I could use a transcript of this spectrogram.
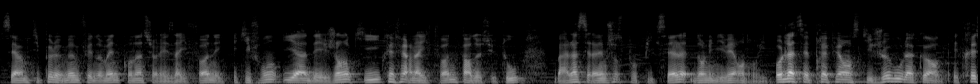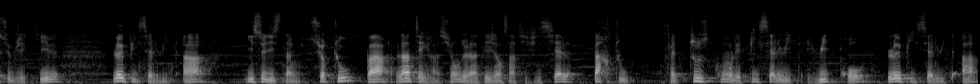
C'est un petit peu le même phénomène qu'on a sur les iPhones et, qui font qu'il y a des gens qui préfèrent l'iPhone par-dessus tout. Bah là, c'est la même chose pour le Pixel dans l'univers Android. Au-delà de cette préférence qui, je vous l'accorde, est très subjective, le Pixel 8a, il se distingue surtout par l'intégration de l'intelligence artificielle partout. En fait, tout ce qu'ont les Pixel 8 et 8 Pro, le Pixel 8a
